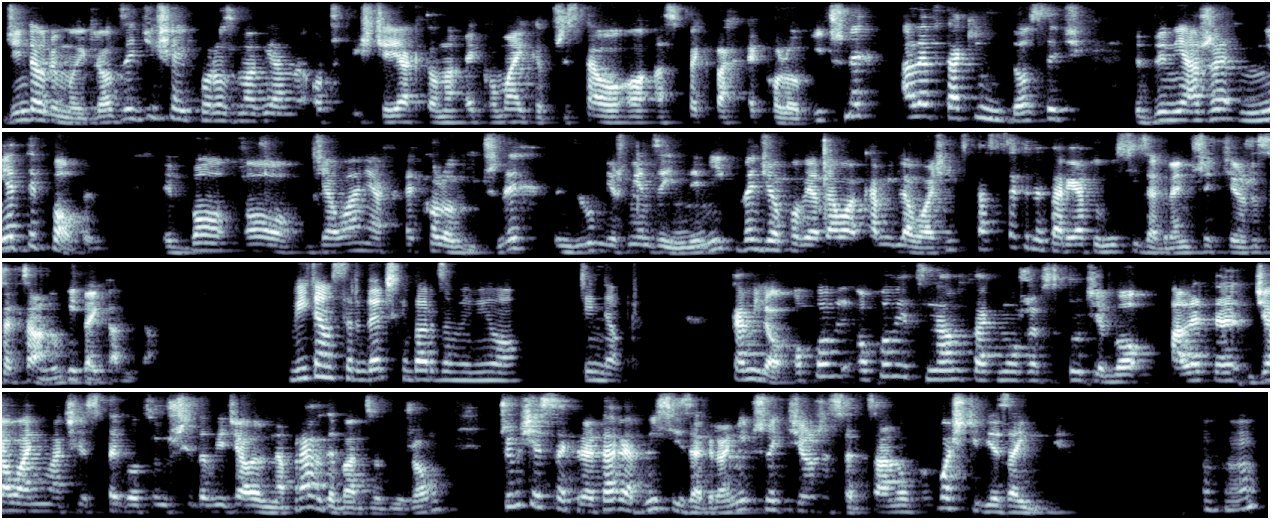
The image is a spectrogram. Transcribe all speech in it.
Dzień dobry moi drodzy. Dzisiaj porozmawiamy oczywiście jak to na Ekomajkę przystało o aspektach ekologicznych, ale w takim dosyć wymiarze nietypowym, bo o działaniach ekologicznych również między innymi będzie opowiadała Kamila Łazicka z Sekretariatu Misji Zagranicznych Księży Sercanu. Witaj Kamila. Witam serdecznie, bardzo mi miło. Dzień dobry. Kamilo, opowie, opowiedz nam tak może w skrócie, bo paletę działań macie z tego, co już się dowiedziałem, naprawdę bardzo dużą. Czym się sekretariat misji zagranicznych Księży Sercanów właściwie zajmuje? Mhm.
